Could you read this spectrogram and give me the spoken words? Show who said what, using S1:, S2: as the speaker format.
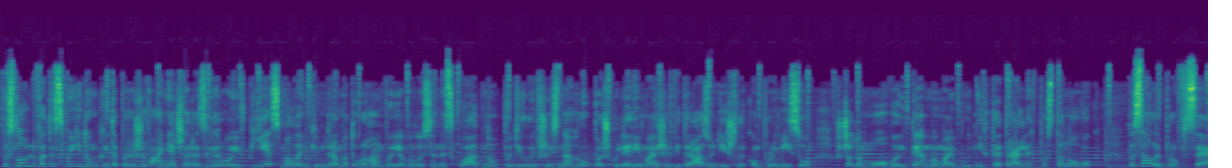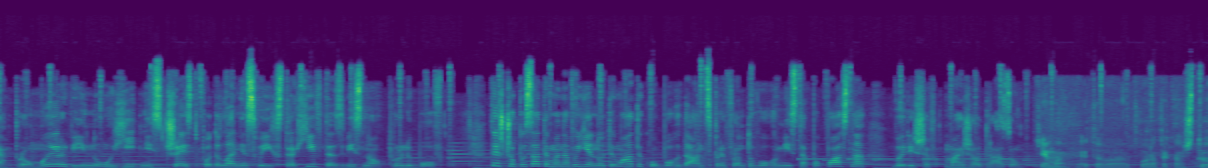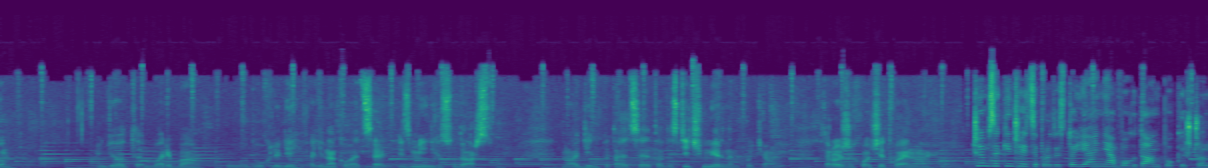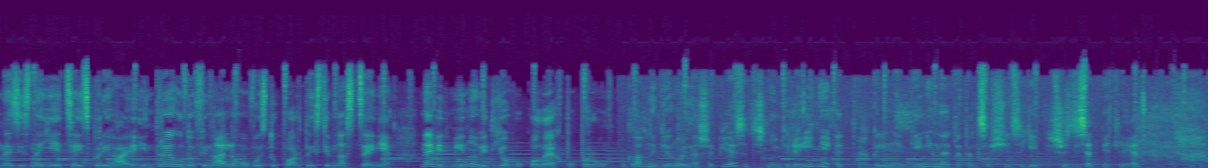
S1: Висловлювати свої думки та переживання через героїв п'єс маленьким драматургам виявилося нескладно. Поділившись на групи, школярі майже відразу дійшли компромісу щодо мови і теми майбутніх театральних постановок. Писали про все: про мир, війну, гідність, честь, подолання своїх страхів та, звісно, про любов. Те, що писатиме на воєнну тематику, Богдан з прифронтового міста Попасна вирішив майже одразу.
S2: Тема этого твора такая, что идет борьба у двух людей, одинаковая цель – изменить государство. Но один пытается это достичь мирным путем, второй же хочет войной.
S1: Чим закінчиться протистояння, Богдан поки що не зізнається і зберігає інтригу до фінального виступу артистів на сцені, на відміну від його колег по перу.
S3: Главный герой нашей пьесы, точнее героиня, это Галина Евгеньевна, это танцовщица, ей 65 лет.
